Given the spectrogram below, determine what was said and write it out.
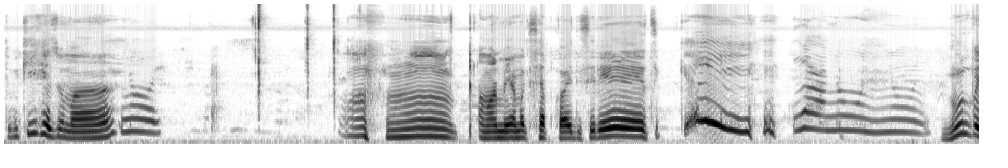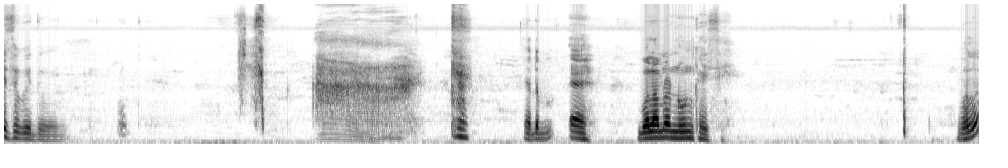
তুমি কি খেয়েছো মা? আমার মেয়ে আমাকে স্যাপ খাওয়াই দিছে রে চিক্কাই। নুন পাইছো কই তুমি? এটা বলো আমরা নুন খাইছি। বলো।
